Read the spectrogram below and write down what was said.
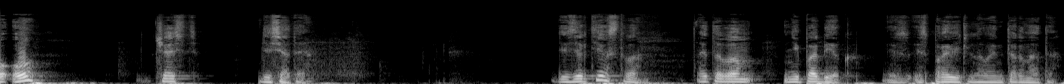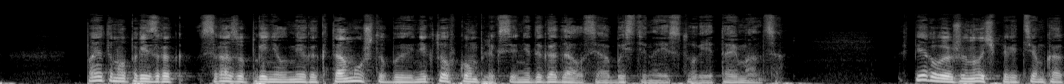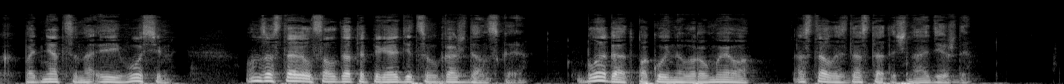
ООО, часть десятая. Дезертирство – это вам не побег из исправительного интерната. Поэтому призрак сразу принял меры к тому, чтобы никто в комплексе не догадался об истинной истории тайманца. В первую же ночь перед тем, как подняться на Эй-8, он заставил солдата переодеться в гражданское. Благо от покойного Ромео осталось достаточно одежды.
